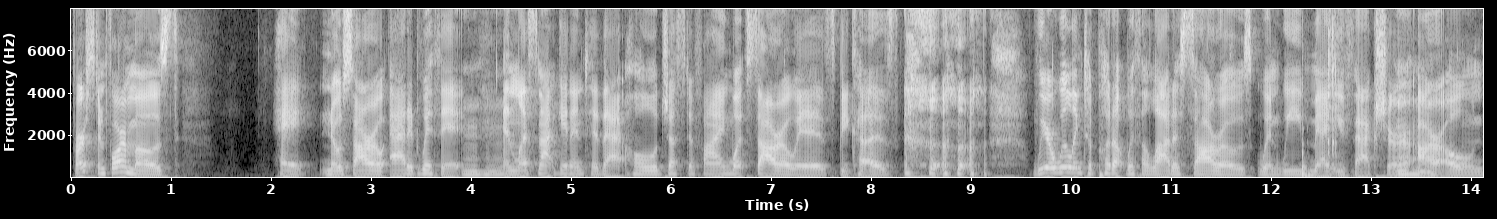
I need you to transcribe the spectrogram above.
first and foremost hey, no sorrow added with it. Mm-hmm. And let's not get into that whole justifying what sorrow is because we're willing to put up with a lot of sorrows when we manufacture mm-hmm. our own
